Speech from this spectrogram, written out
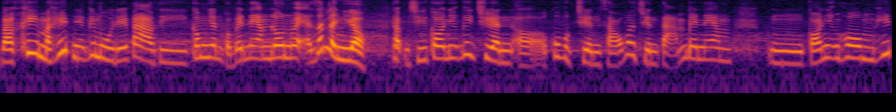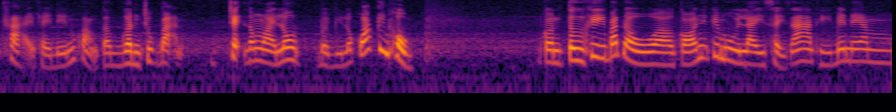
Và khi mà hít những cái mùi đấy vào thì công nhân của bên em lôn nọe rất là nhiều. Thậm chí có những cái truyền ở khu vực truyền 6 và truyền 8 bên em ừ, có những hôm hít phải phải đến khoảng tầm gần chục bạn chạy ra ngoài lôn bởi vì nó quá kinh khủng. Còn từ khi bắt đầu ờ, có những cái mùi này xảy ra thì bên em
